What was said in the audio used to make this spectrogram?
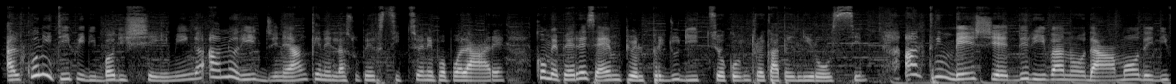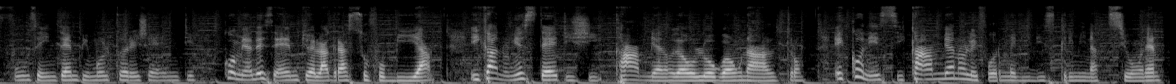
Alcuni tipi di body shaming hanno origine anche nella superstizione popolare, come per esempio il pregiudizio contro i capelli rossi. Altri invece derivano da mode diffuse in tempi molto recenti, come ad esempio la grassofobia. I canoni estetici cambiano da un luogo a un altro e con essi cambiano le forme di discriminazione.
